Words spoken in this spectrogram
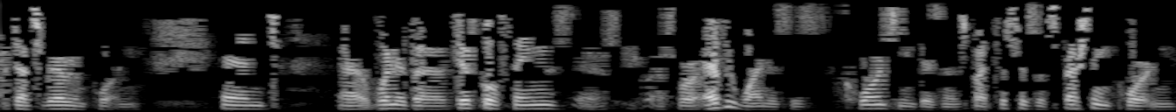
That's very important. And uh, one of the difficult things uh, for everyone is this quarantine business, but this is especially important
